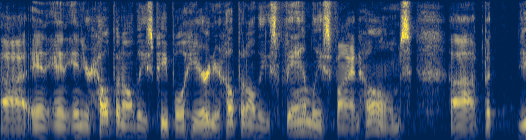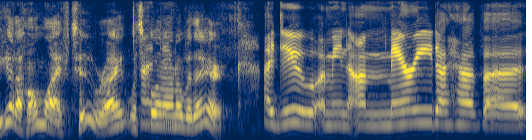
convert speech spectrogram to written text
uh, and, and, and you're helping all these people here, and you're helping all these families find homes. Uh, but you got a home life too, right? What's going on over there? I do. I mean, I'm married. I have uh,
